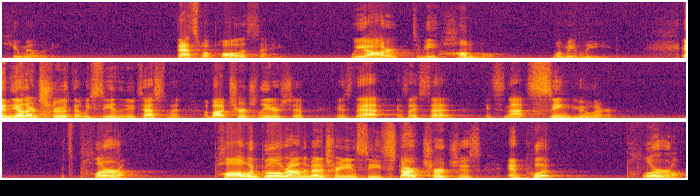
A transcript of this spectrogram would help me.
Humility. That's what Paul is saying. We are to be humble when we lead. And the other truth that we see in the New Testament about church leadership is that, as I said, it's not singular, it's plural. Paul would go around the Mediterranean Sea, start churches, and put plural,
